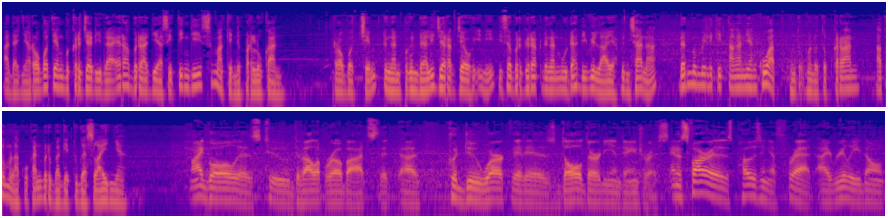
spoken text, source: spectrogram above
adanya robot yang bekerja di daerah beradiasi tinggi semakin diperlukan. Robot chimp dengan pengendali jarak jauh ini bisa bergerak dengan mudah di wilayah bencana dan memiliki tangan yang kuat untuk menutup keran atau melakukan berbagai tugas lainnya. My goal is to develop robots that uh, could do work that is dull, dirty, and dangerous. And as far as posing a threat, I really don't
